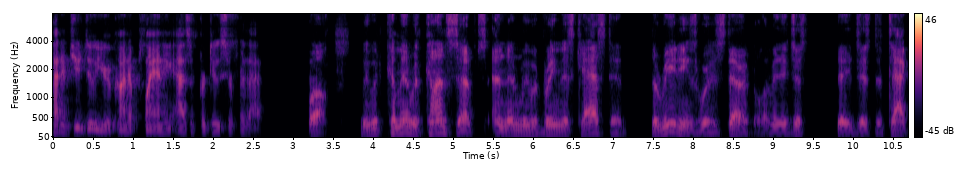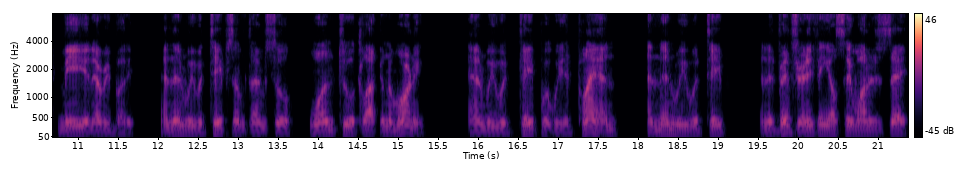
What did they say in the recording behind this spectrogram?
how did you do your kind of planning as a producer for that? Well, we would come in with concepts, and then we would bring this cast in the readings were hysterical. I mean, they just they just attacked me and everybody. And then we would tape sometimes till one, two o'clock in the morning, and we would tape what we had planned, and then we would tape an adventure, anything else they wanted to say.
